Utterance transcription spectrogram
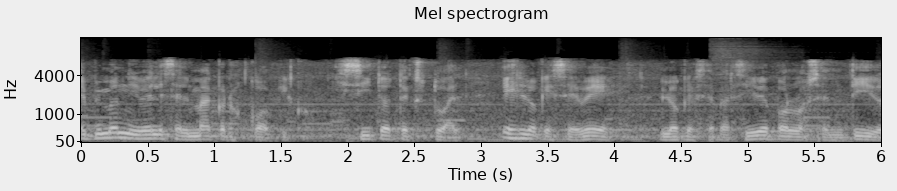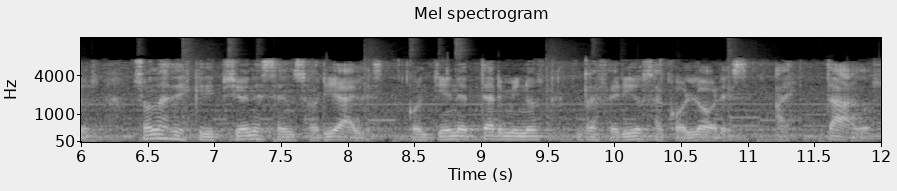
el primer nivel es el macroscópico, y cito textual, es lo que se ve, lo que se percibe por los sentidos, son las descripciones sensoriales, contiene términos referidos a colores, a estados,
